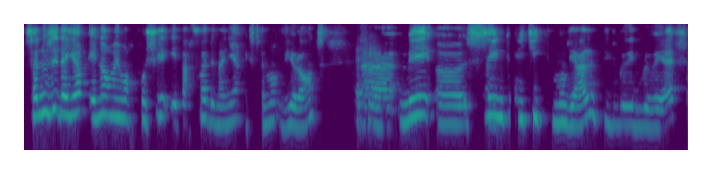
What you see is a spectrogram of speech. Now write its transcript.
Ça nous est d'ailleurs énormément reproché et parfois de manière extrêmement violente. mais c'est mm. une politique mondiale du WWF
